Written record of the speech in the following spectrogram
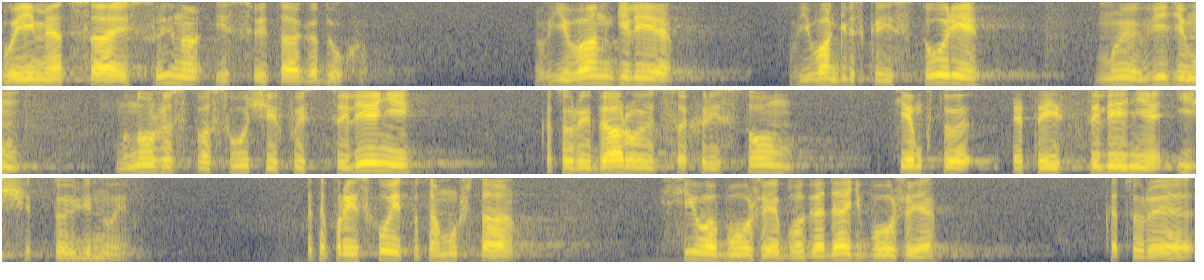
Во имя Отца и Сына и Святаго Духа. В Евангелии, в евангельской истории мы видим множество случаев исцелений, которые даруются Христом тем, кто это исцеление ищет, то или иное. Это происходит потому, что сила Божия, благодать Божия, которая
